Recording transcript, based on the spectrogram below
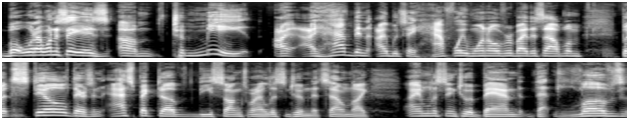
But what I want to say is, um, to me, I, I have been, I would say, halfway won over by this album, but still, there's an aspect of these songs when I listen to them that sound like I am listening to a band that loves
